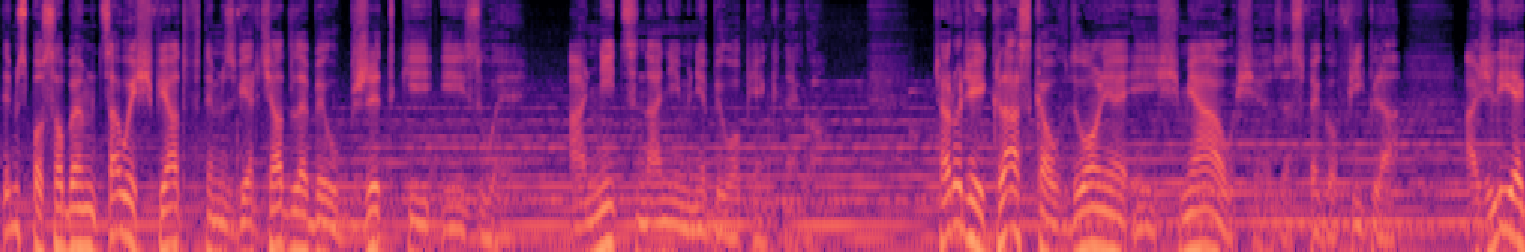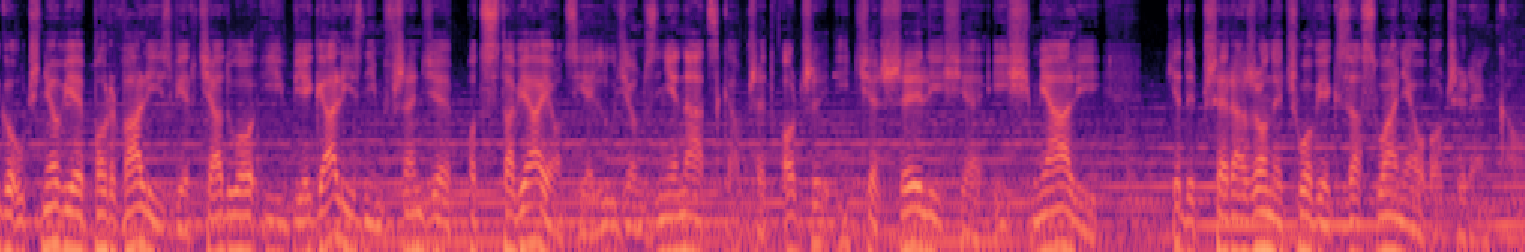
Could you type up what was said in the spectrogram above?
Tym sposobem cały świat w tym zwierciadle był brzydki i zły, a nic na nim nie było pięknego. Czarodziej klaskał w dłonie i śmiał się ze swego figla, a źli jego uczniowie porwali zwierciadło i biegali z nim wszędzie, podstawiając je ludziom z nienacka przed oczy i cieszyli się i śmiali, kiedy przerażony człowiek zasłaniał oczy ręką.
